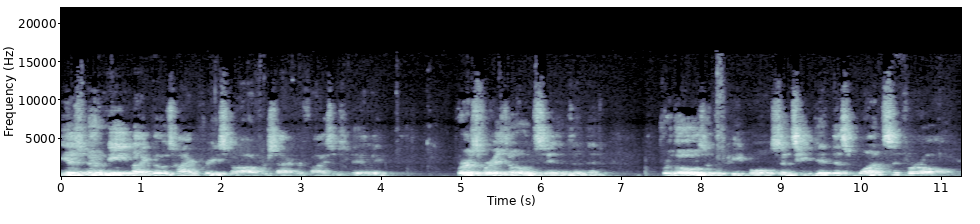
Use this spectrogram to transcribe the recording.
He has no need, like those high priests, to offer sacrifices daily, first for his own sins and then for those of the people, since he did this once and for all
